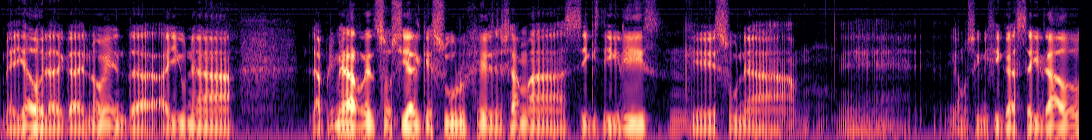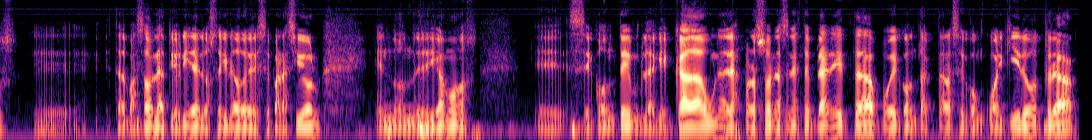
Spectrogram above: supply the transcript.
mediados de la década del 90. Hay una, la primera red social que surge se llama Six Degrees, que es una, eh, digamos, significa 6 grados, eh, está basado en la teoría de los 6 grados de separación, en donde, digamos, eh, se contempla que cada una de las personas en este planeta puede contactarse con cualquier otra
